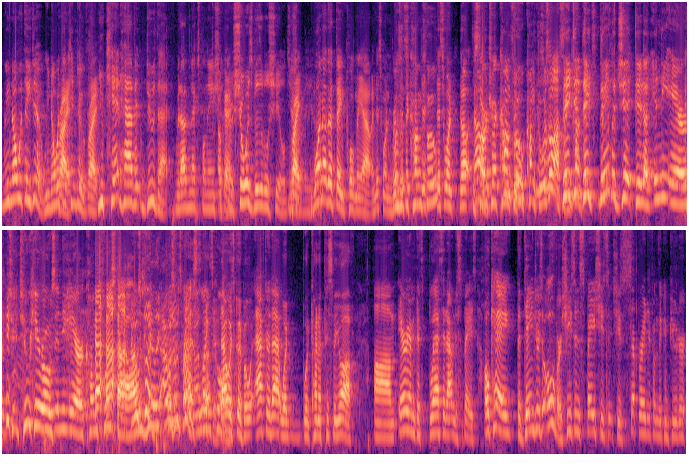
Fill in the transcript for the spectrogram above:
We know what they do. We know what Right, they can do. right. You can't have it do that without an explanation. Okay. Or show us visible shields. Right. something, yeah. One other thing pulled me out, and this one Was it the Kung this, Fu? This one, no, The no, Star Trek Kung Fu? Kung Fu was awesome. They did. They they legit did an in the air, two, two heroes in the air, kung fu style. I was was good. really, I But was it was good. impressed. I That liked was it. cool. That was good, but after that, what what kind of pissed me off? Um, Airiam gets blasted out into space. Okay, the danger's over. She's in space. She's she's separated from the computer.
